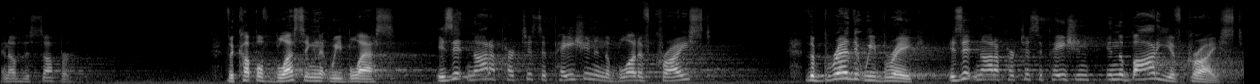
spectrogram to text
and of the supper. The cup of blessing that we bless, is it not a participation in the blood of Christ? The bread that we break, is it not a participation in the body of Christ?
